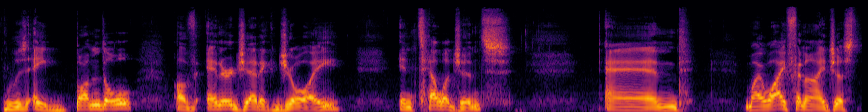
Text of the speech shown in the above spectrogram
who was a bundle of energetic joy, intelligence, and my wife and I just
